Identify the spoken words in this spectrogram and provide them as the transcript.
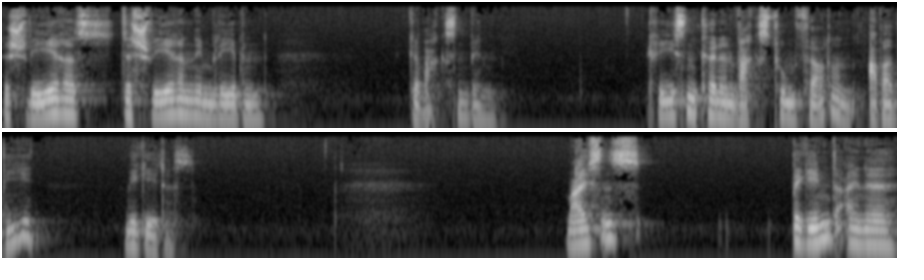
des Schweres, des Schweren im Leben gewachsen bin. Krisen können Wachstum fördern. Aber wie? Wie geht es? Meistens beginnt eine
